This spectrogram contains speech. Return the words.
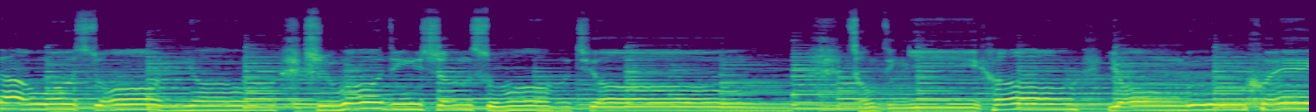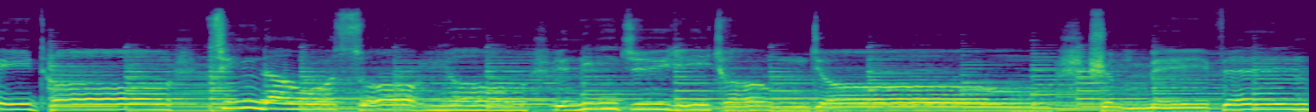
倾倒我所有，是我今生所求。从今以后，永不回头，倾倒我所有，愿你旨意成就。生命每分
